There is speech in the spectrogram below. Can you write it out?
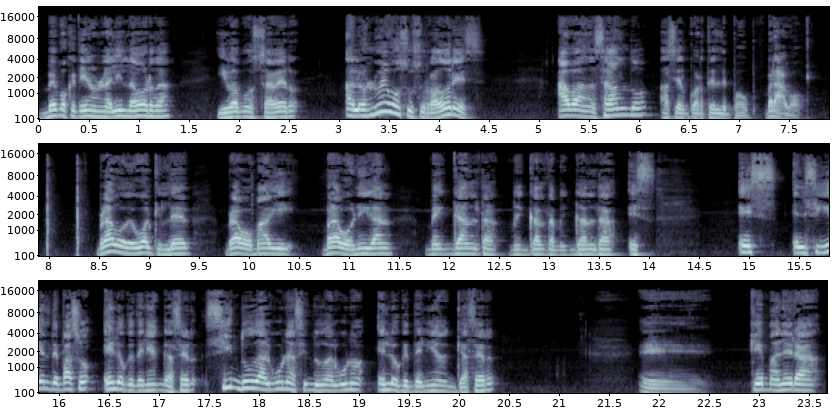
vemos que tienen una linda horda y vamos a ver a los nuevos susurradores avanzando hacia el cuartel de Pope. Bravo. Bravo de Walking Dead. Bravo Maggie. Bravo Negan. Me encanta, me encanta, me encanta. Es, es el siguiente paso. Es lo que tenían que hacer. Sin duda alguna, sin duda alguna, es lo que tenían que hacer. Eh, qué manera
